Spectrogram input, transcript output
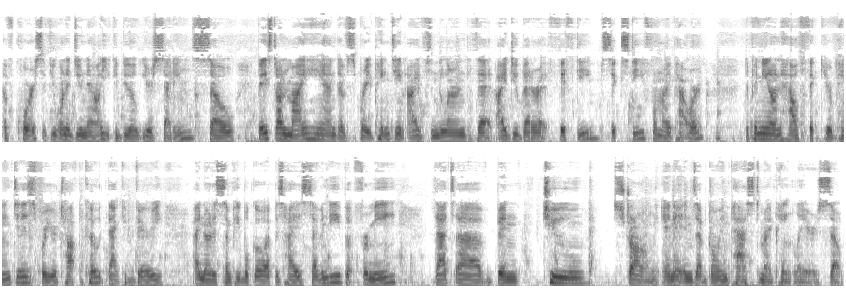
of course, if you want to do now, you could do your settings. So based on my hand of spray painting, I've learned that I do better at 50, 60 for my power. Depending on how thick your paint is for your top coat, that could vary. I noticed some people go up as high as 70, but for me, that's uh, been too strong and it ends up going past my paint layers. So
